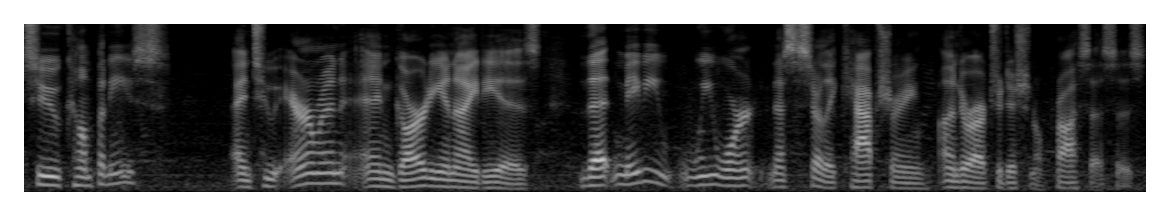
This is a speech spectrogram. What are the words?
to companies and to airmen and guardian ideas that maybe we weren't necessarily capturing under our traditional processes.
